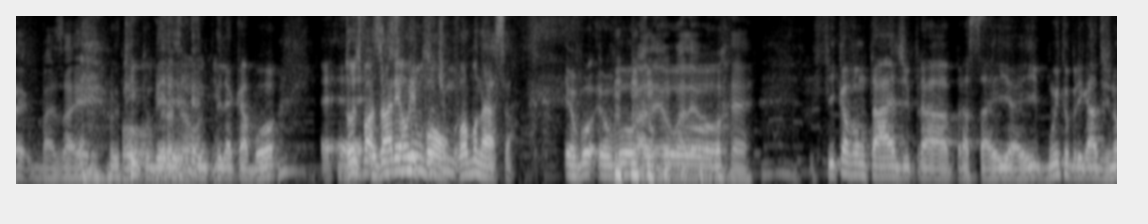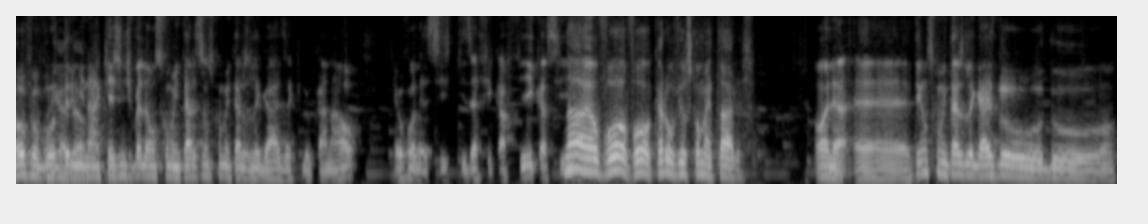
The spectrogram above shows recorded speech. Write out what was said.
Vazar ele. o, tempo dele, o tempo dele acabou. É, é Dois vazarem é um ipom. Últimos... Vamos nessa. Eu vou. Eu vou valeu, eu vou... valeu. Até. Fica à vontade para sair aí. Muito obrigado de novo. Eu vou Obrigadão. terminar aqui. A gente vai ler uns comentários, uns comentários legais aqui do canal. Eu vou ler. Se quiser ficar, fica. Se... Não, eu vou, vou. Quero ouvir os comentários. Olha, é, tem uns comentários legais do, do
